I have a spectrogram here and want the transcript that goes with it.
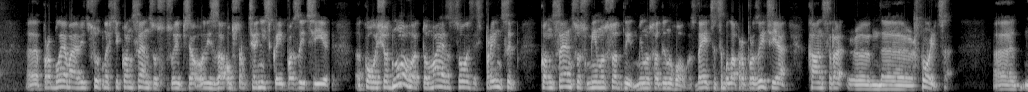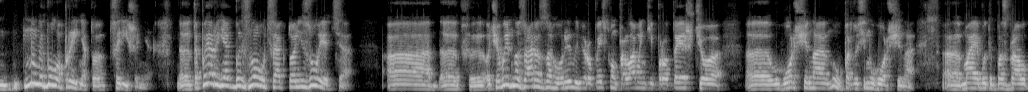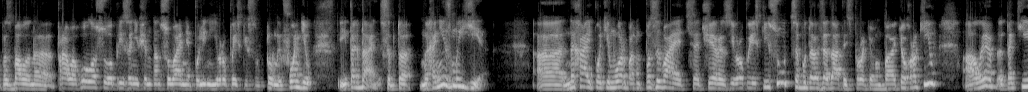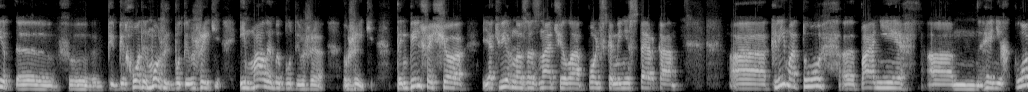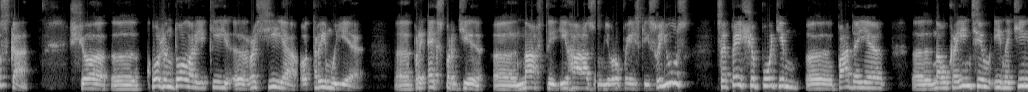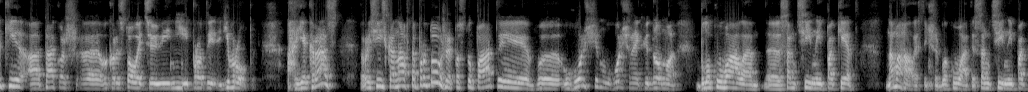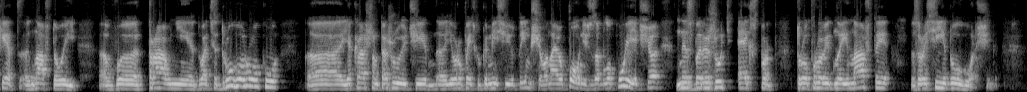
проблема відсутності консенсусу із за обструкціоністської позиції е, когось одного, то має застосовуватись принцип консенсус мінус один, мінус один голос. Здається, це була пропозиція канцлера е, е, Шольца. Е, Ну, не було прийнято це рішення. Е, Тепер якби знову це актуалізується. Е, очевидно, зараз заговорили в Європейському парламенті про те, що е, Угорщина, ну передусім Угорщина, е, має бути позбавлена права голосу, обрізані фінансування по лінії європейських структурних фондів і так далі. Тобто механізми є. Нехай потім Орбан позивається через європейський суд. Це буде розглядатись протягом багатьох років, але такі е, підходи можуть бути вжиті і мали би бути вже вжиті. Тим більше, що як вірно зазначила польська міністерка клімату, е, пані Геніх Клоска, що е, кожен долар, який е, Росія отримує при експорті е, нафти і газу в Європейський Союз, це те, що потім е, падає е, на українців і не тільки, а також е, використовується у війні проти Європи. А якраз російська нафта продовжує поступати в Угорщину. Угорщина, як відомо, блокувала е, санкційний пакет, намагалась точніше блокувати санкційний пакет е, нафтовий е, в травні 22-го року. Е, Якраз шантажуючи е, Європейську комісію тим, що вона його повністю заблокує, якщо не збережуть експорт трубопровідної нафти з Росії до Угорщини.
